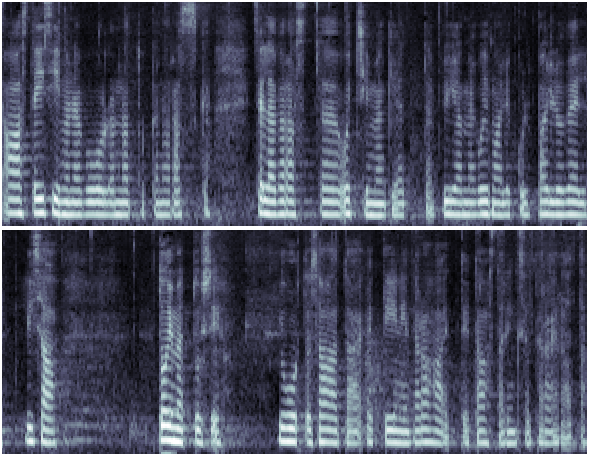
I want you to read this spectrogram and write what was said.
aasta esimene pool on natukene raske. sellepärast äh, otsimegi, et püüame võimalikult palju veel lisatoimetusi juurde saada, et teenida raha, et, et aastaringselt ära elada.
